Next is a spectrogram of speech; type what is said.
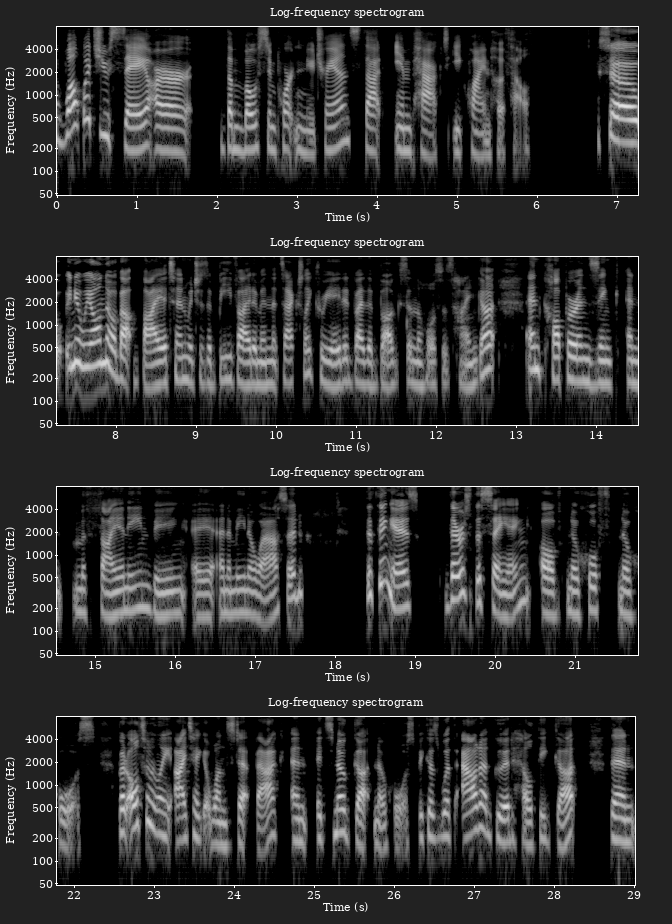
what would you say are the most important nutrients that impact equine hoof health? So, you know, we all know about biotin, which is a B vitamin that's actually created by the bugs in the horse's hindgut, and copper and zinc and methionine being a, an amino acid. The thing is, there's the saying of no hoof, no horse. But ultimately, I take it one step back and it's no gut, no horse. Because without a good, healthy gut, then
